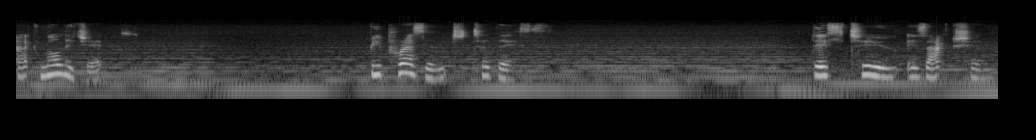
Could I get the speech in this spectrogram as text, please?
acknowledge it. Be present to this. This too is action.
